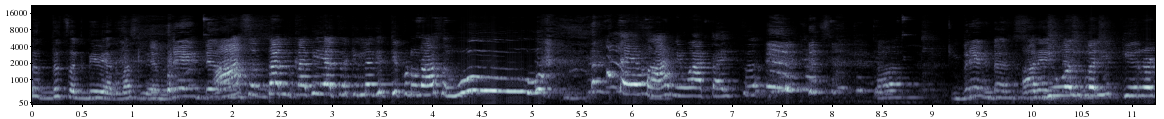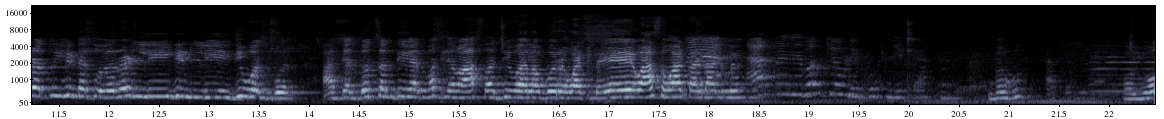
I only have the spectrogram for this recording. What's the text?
तर दचक दिव्यात बसले असं दणका द्यायचं की लगेच तिकडून असं ऊ लय वाटायचं. हा. ब्रेक डान्स आणि दिवसभर इतकी रडत हिंडत होय, रडली हिंडली दिवसभर. आणि त्या दचक दिव्यात बसल्यावर असा जीवाला बरं वाटलं. ए असं वाटायला लागलं. आपल्याला बघ केवढी भुकली टाकली बघू. अयो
